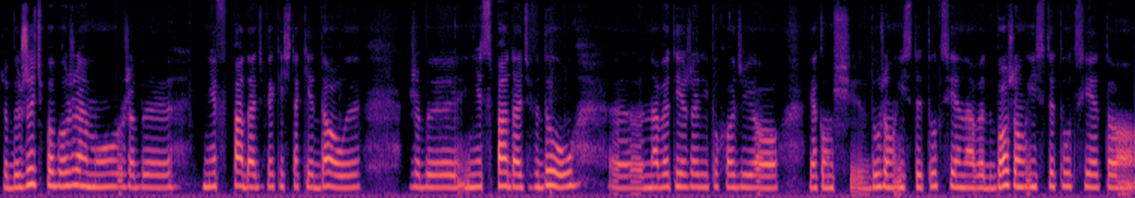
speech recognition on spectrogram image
żeby żyć po Bożemu, żeby nie wpadać w jakieś takie doły, żeby nie spadać w dół, e, nawet jeżeli tu chodzi o jakąś dużą instytucję, nawet Bożą instytucję, to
